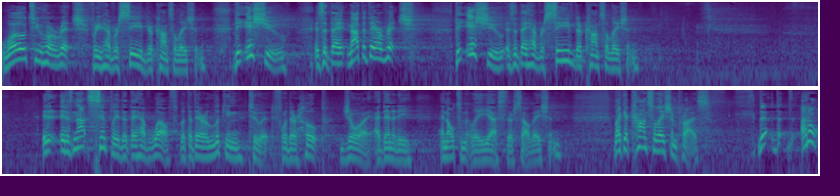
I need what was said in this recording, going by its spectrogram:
Woe to her rich, for you have received your consolation. The issue is that they, not that they are rich, the issue is that they have received their consolation. It, it is not simply that they have wealth, but that they are looking to it for their hope, joy, identity, and ultimately, yes, their salvation like a consolation prize. I don't.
